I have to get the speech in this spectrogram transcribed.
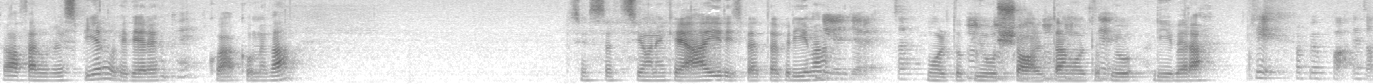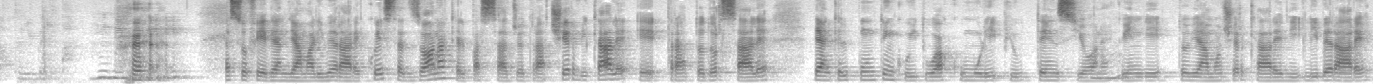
Prova a fare un respiro, vedere Ok. qua come va. Sensazione che hai rispetto a prima, molto più mm, sciolta, mm, mm, molto sì. più libera. Sì, proprio qua, esatto, libertà. Adesso Fede andiamo a liberare questa zona che è il passaggio tra cervicale e tratto dorsale ed è anche il punto in cui tu accumuli più tensione, Mhm. quindi dobbiamo cercare di liberare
